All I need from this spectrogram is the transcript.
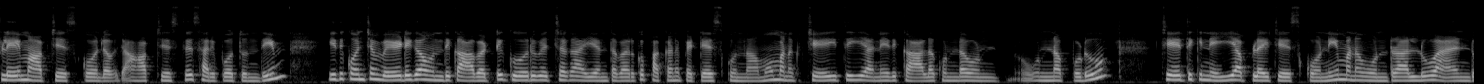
ఫ్లేమ్ ఆఫ్ చేసుకో ఆఫ్ చేస్తే సరిపోతుంది. ఇది కొంచెం వేడిగా ఉంది కాబట్టి గోరువెచ్చగా అయ్యేంత వరకు పక్కన పెట్టేసుకుందాము. మనకు చేతి అనేది కాలకుండా ఉన్నప్పుడు చేతికి నెయ్యి అప్లై చేసుకొని మనం ఉండ్రాళ్ళు అండ్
